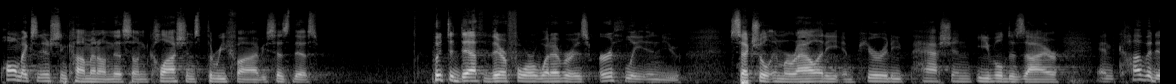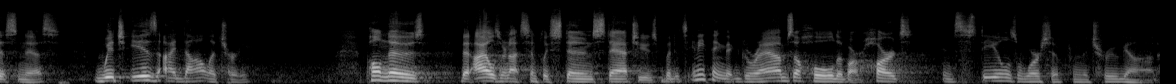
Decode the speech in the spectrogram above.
Paul makes an interesting comment on this on Colossians 3:5. He says this: "Put to death therefore whatever is earthly in you: sexual immorality, impurity, passion, evil desire, and covetousness, which is idolatry." Paul knows that idols are not simply stone statues, but it's anything that grabs a hold of our hearts and steals worship from the true God.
